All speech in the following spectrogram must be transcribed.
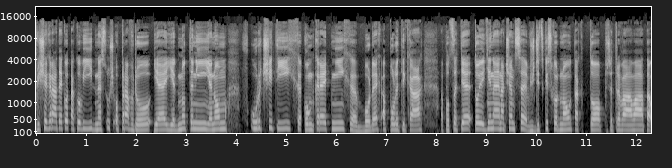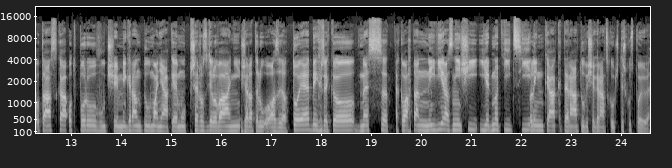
Vyšegrád jako takový dnes už opravdu je jednotný jenom v určitých konkrétních bodech a politikách. A v podstatě to jediné, na čem se vždycky shodnou, tak to přetrvává ta otázka odporu vůči migrantům a nějakému přerozdělování žadatelů o azyl. To je, bych řekl, dnes taková ta nejvýraznější jednotící linka, která tu Vyšegrádskou čtyřku spojuje.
